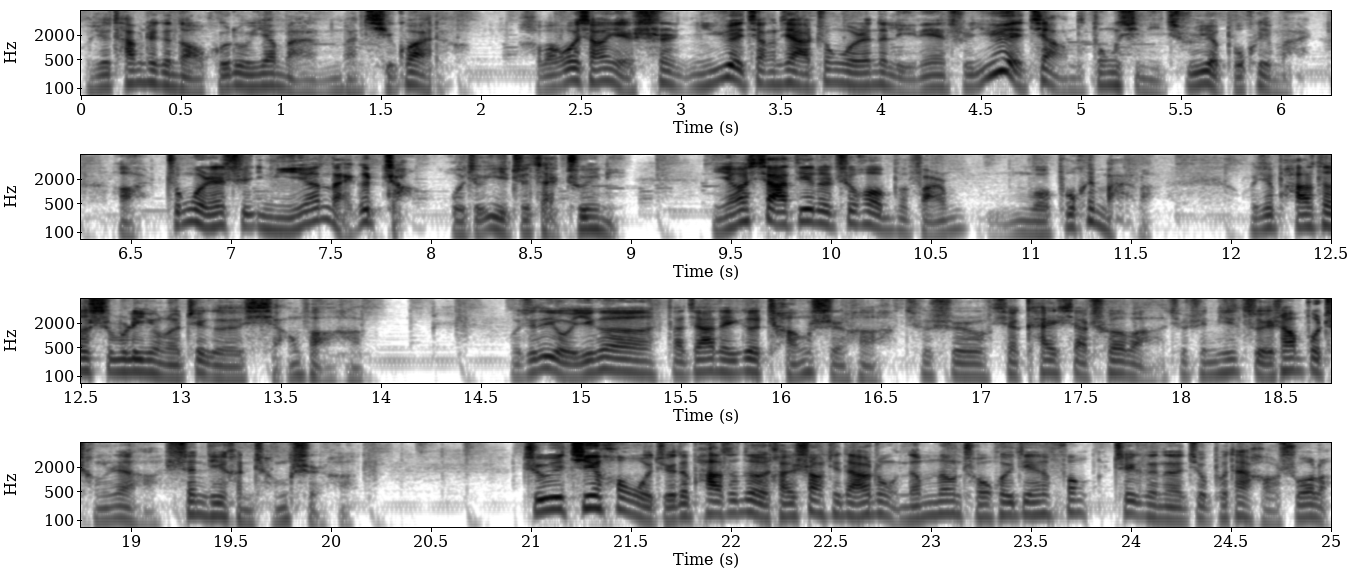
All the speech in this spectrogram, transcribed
我觉得他们这个脑回路也蛮蛮奇怪的。好吧，我想也是，你越降价，中国人的理念是越降的东西，你就越不会买啊。中国人是你要哪个涨，我就一直在追你；你要下跌了之后，反正我不会买了。我觉得帕萨特是不是利用了这个想法哈？我觉得有一个大家的一个常识哈，就是先开一下车吧，就是你嘴上不承认哈，身体很诚实哈。至于今后，我觉得帕萨特还上汽大众能不能重回巅峰，这个呢就不太好说了，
